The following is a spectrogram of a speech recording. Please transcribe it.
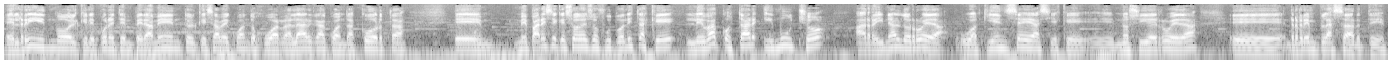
el ritmo, el que le pone temperamento, el que sabe cuándo jugar la larga, cuándo acorta. Eh, me parece que sos de esos futbolistas que le va a costar y mucho a Reinaldo Rueda o a quien sea, si es que eh, no sigue Rueda, eh, reemplazarte.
